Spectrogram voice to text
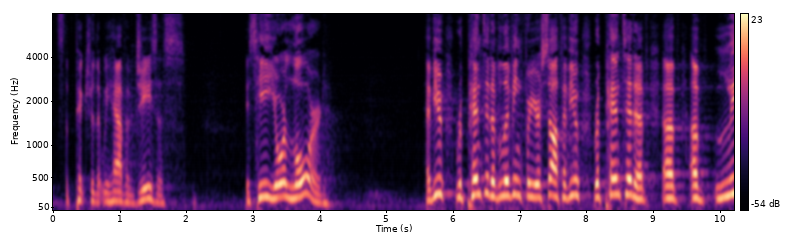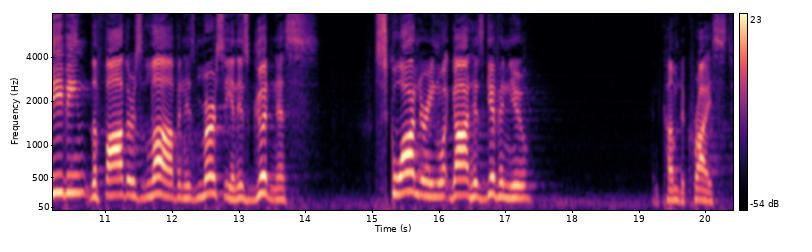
it's the picture that we have of Jesus. Is he your Lord? Have you repented of living for yourself? Have you repented of, of, of leaving the Father's love and His mercy and His goodness, squandering what God has given you, and come to Christ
